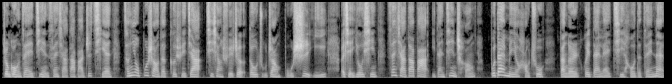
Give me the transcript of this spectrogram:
中共在建三峡大坝之前，曾有不少的科学家、气象学者都主张不适宜，而且忧心三峡大坝一旦建成，不但没有好处，反而会带来气候的灾难。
